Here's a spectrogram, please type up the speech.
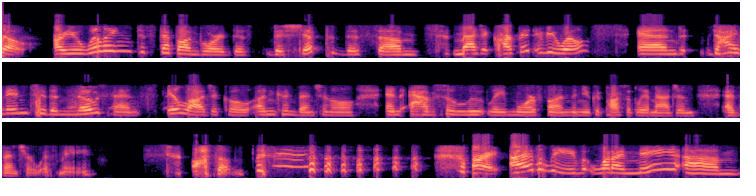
So, are you willing to step on board this this ship, this um, magic carpet, if you will, and dive into the no sense, illogical, unconventional, and absolutely more fun than you could possibly imagine adventure with me. Awesome. All right. I believe what I may, um,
